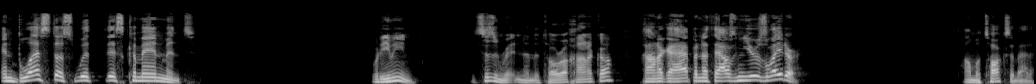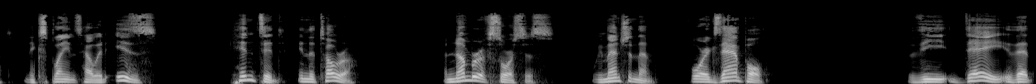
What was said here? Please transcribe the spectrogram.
and blessed us with this commandment? What do you mean? This isn't written in the Torah, Hanukkah. Hanukkah happened a thousand years later. Talmud talks about it and explains how it is hinted in the Torah. A number of sources. We mentioned them. For example, the day that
